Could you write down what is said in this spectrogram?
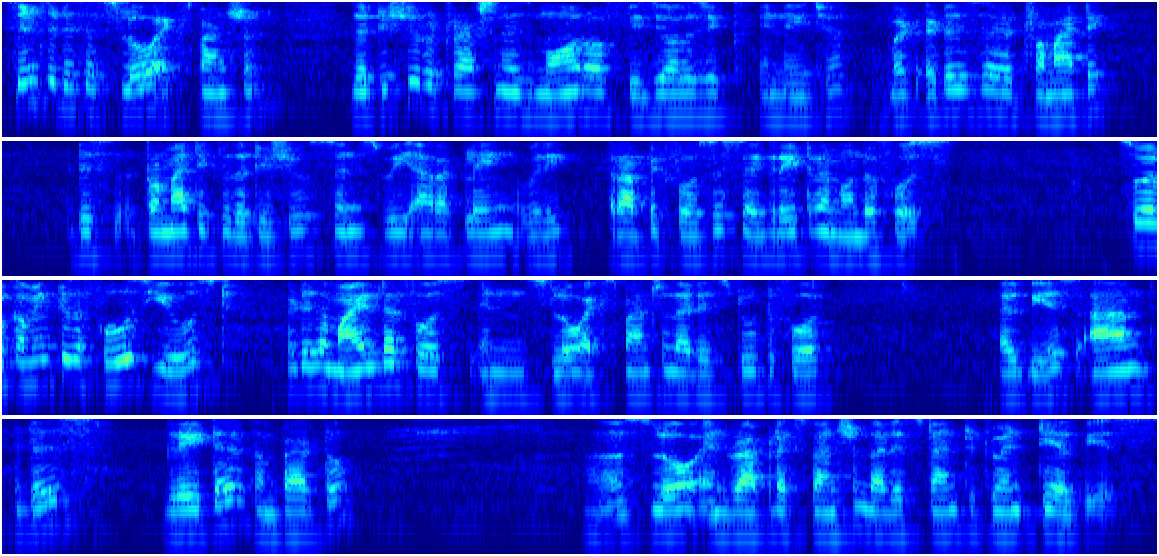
Since it is a slow expansion the tissue retraction is more of physiologic in nature but it is a traumatic. It is traumatic to the tissue since we are applying very rapid forces a greater amount of force. So while coming to the force used it is a milder force in slow expansion that is 2 to 4 lbs and it is greater compared to uh, slow and rapid expansion that is 10 to 20 lbs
